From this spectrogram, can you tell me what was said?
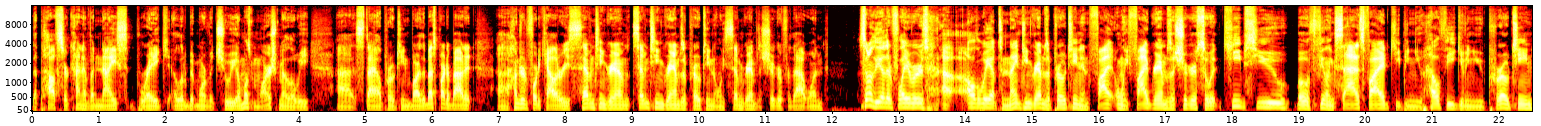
The puffs are kind of a nice break, a little bit more of a chewy, almost marshmallowy uh, style protein bar. The best part about it, uh, 140 calories, 17 grams, 17 grams of protein, only seven grams of sugar for that one. Some of the other flavors, uh, all the way up to 19 grams of protein and five, only five grams of sugar. So it keeps you both feeling satisfied, keeping you healthy, giving you protein,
